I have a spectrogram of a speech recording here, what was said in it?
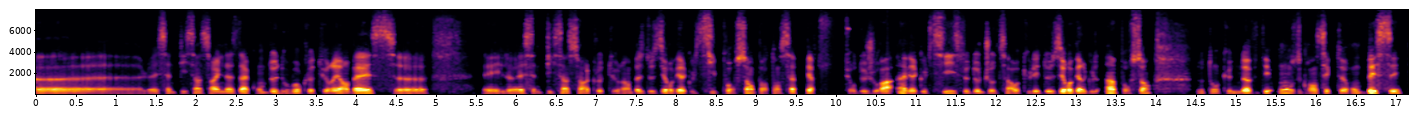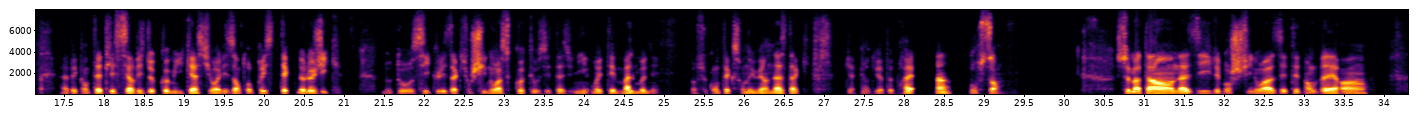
Euh, le S&P 500 et le Nasdaq ont de nouveau clôturé en baisse. euh, et le S&P 500 a clôturé en baisse de 0,6%, portant sa perte sur deux jours à 1,6. Le Dow Jones a reculé de 0,1%. Notons que 9 des 11 grands secteurs ont baissé, avec en tête les services de communication et les entreprises technologiques. Notons aussi que les actions chinoises cotées aux États-Unis ont été malmenées. Dans ce contexte, on a eu un Nasdaq qui a perdu à peu près 1%. Ce matin en Asie, les bourses chinoises étaient dans le vert hein,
